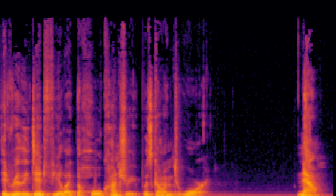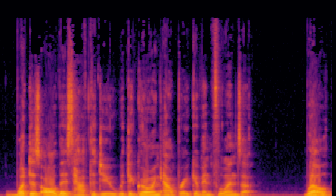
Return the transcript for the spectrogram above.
It really did feel like the whole country was going to war. Now, what does all this have to do with the growing outbreak of influenza? Well,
